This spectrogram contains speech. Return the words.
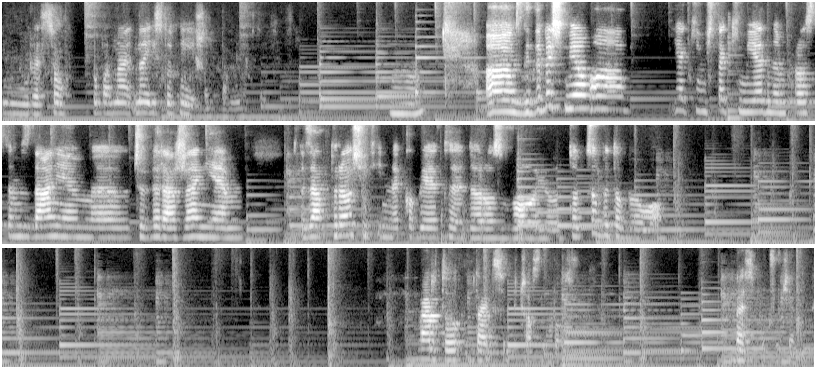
które są chyba naj, najistotniejsze dla mnie mhm. A gdybyś miała jakimś takim jednym prostym zdaniem e, czy wyrażeniem zaprosić inne kobiety do rozwoju, to co by to było? Warto dać sobie czas na rozwój. Bez poczucia winy.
